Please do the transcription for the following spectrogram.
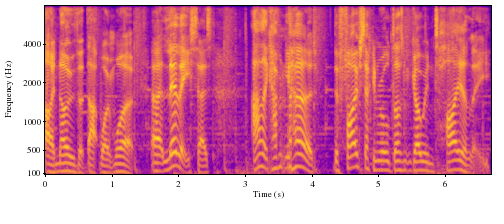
I know that that won't work. Uh, Lily says, Alec, haven't you heard? The five second rule doesn't go entirely.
